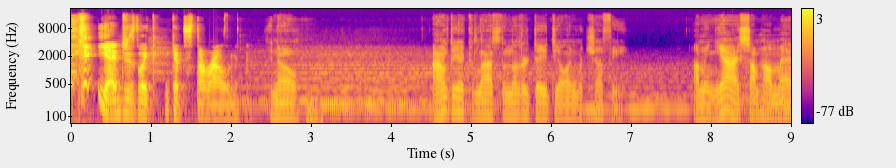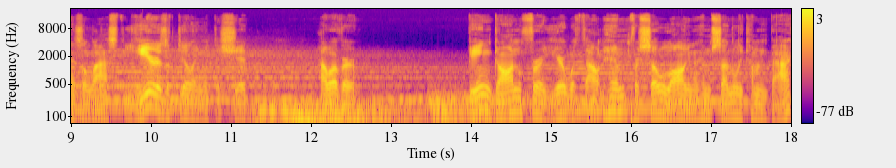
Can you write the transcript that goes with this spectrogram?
yeah, it just like gets thrown. You know, I don't think I could last another day dealing with Jeffy. I mean, yeah, I somehow managed the last years of dealing with this shit. However, being gone for a year without him for so long and him suddenly coming back,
